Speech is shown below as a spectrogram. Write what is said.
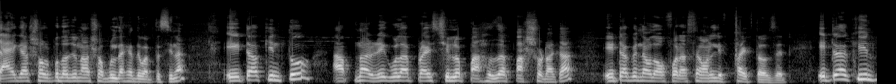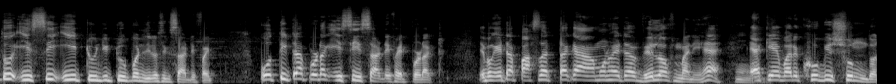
জায়গার স্বল্পতার জন্য আর সবগুলো দেখাতে পারতেছি না। এইটাও কিন্তু আপনার রেগুলার প্রাইস ছিল পাঁচ হাজার পাঁচশো টাকা। এটাও কিন্তু আমাদের অফার আছে অনলি ফাইভ থাউজেন্ড এটা কিন্তু ECE twenty two point zero six certified প্রতিটা প্রোডাক্ট ইসি সার্টিফাইড প্রোডাক্ট এবং এটা পাঁচ হাজার টাকা এমন হয় এটা ভ্যালু অফ মানি হ্যাঁ? একেবারে খুবই সুন্দর।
